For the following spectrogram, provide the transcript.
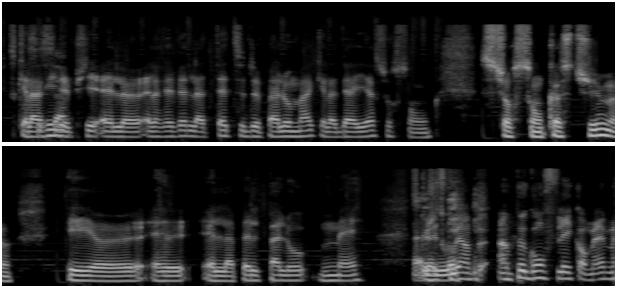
Parce qu'elle arrive et puis elle elle révèle la tête de Paloma qu'elle a derrière sur son sur son costume. Et euh, elle elle l'appelle Palomé ce que j'ai trouvé un peu, un peu gonflé quand même.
